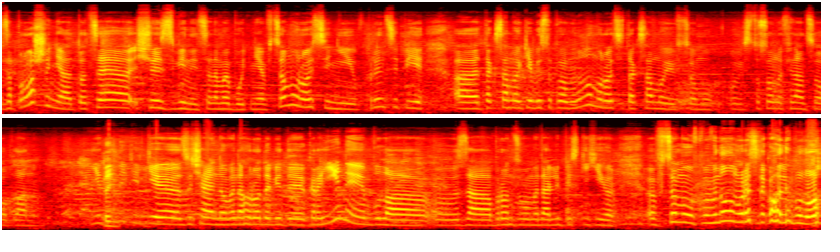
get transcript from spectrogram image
запрошення, то це щось зміниться на майбутнє. В цьому році ні. В принципі, е, так само, як я виступила в минулому році, так само і в цьому стосовно фінансового плану. Єдине тільки, звичайно, винагорода від е, країни була е, за бронзову медаль Олімпійських ігор. В цьому в минулому році такого не було.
